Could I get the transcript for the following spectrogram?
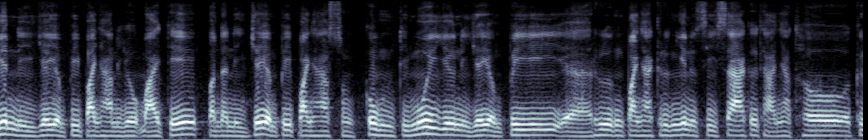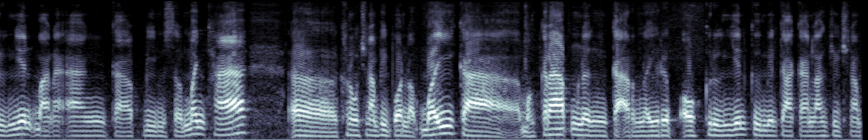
មាននិយាយអំពីបញ្ហានយោបាយទេប៉ុន្តែនិយាយអំពីបញ្ហាសង្គមទីមួយយើងនិយាយអំពីរឿងបញ្ហាគ្រឿងញៀននិងស៊ីសាគឺថាអាញាធរគ្រឿងញៀនបានអាងកាលពីម្សិលមិញថាក្នុងឆ្នាំ2013ការបង្ក្រាបនិងករណីរឹបអូសគ្រឿងញៀនគឺមានការកើនឡើងជាងឆ្នាំ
